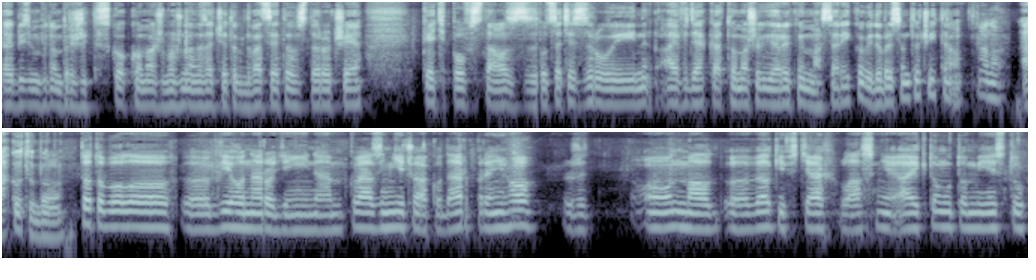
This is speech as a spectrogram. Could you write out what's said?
tak by sme potom prešli k skokom až možno na začiatok 20. storočia, keď povstal z, v podstate z ruín aj vďaka Tomášovi Garekovi Masarykovi. Dobre som to čítal? Áno. Ako to bolo? Toto bolo e, k jeho narodeninám. Kvázi niečo ako dar pre neho, že on mal e, veľký vzťah vlastne aj k tomuto miestu,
